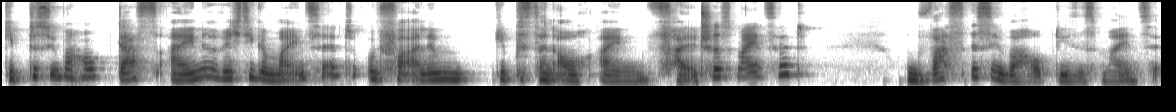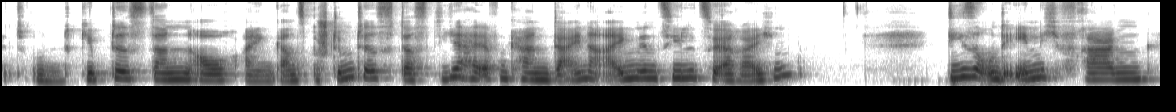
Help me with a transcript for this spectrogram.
gibt es überhaupt das eine richtige Mindset und vor allem gibt es dann auch ein falsches Mindset? Und was ist überhaupt dieses Mindset? Und gibt es dann auch ein ganz bestimmtes, das dir helfen kann, deine eigenen Ziele zu erreichen? Diese und ähnliche Fragen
